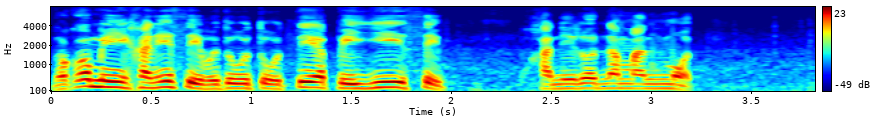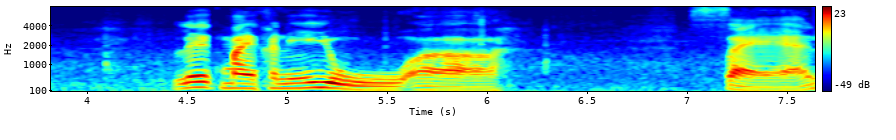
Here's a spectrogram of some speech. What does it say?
แล้วก็มีคันนี้4ประตูตูเตี้ยปี 20 คันนี้รถน้ำมันหมด เลขไมค์คันนี้อยู่แสน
